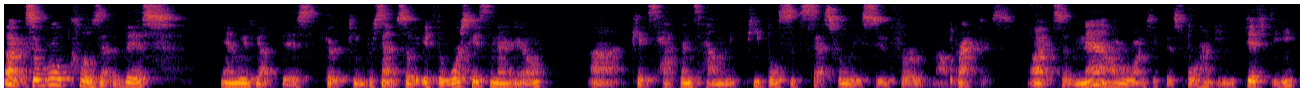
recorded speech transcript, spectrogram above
All right, so we'll close out of this, and we've got this 13%. So if the worst case scenario uh, case happens, how many people successfully sue for malpractice? All right, so now we're going to take this 450,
